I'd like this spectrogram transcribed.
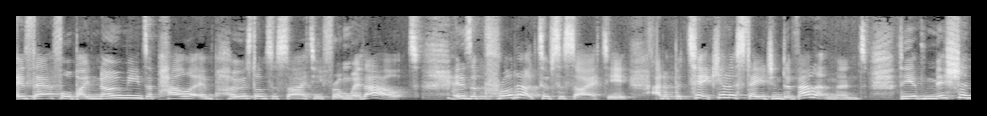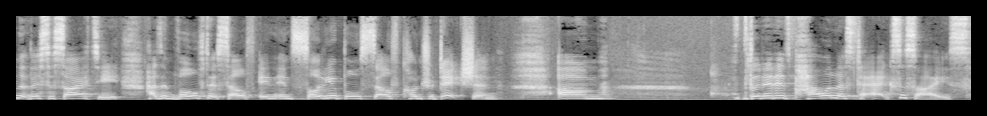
is therefore by no means a power imposed on society from without. It is a product of society at a particular stage in development. The admission that this society has involved itself in insoluble self contradiction, um, that it is powerless to exercise.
